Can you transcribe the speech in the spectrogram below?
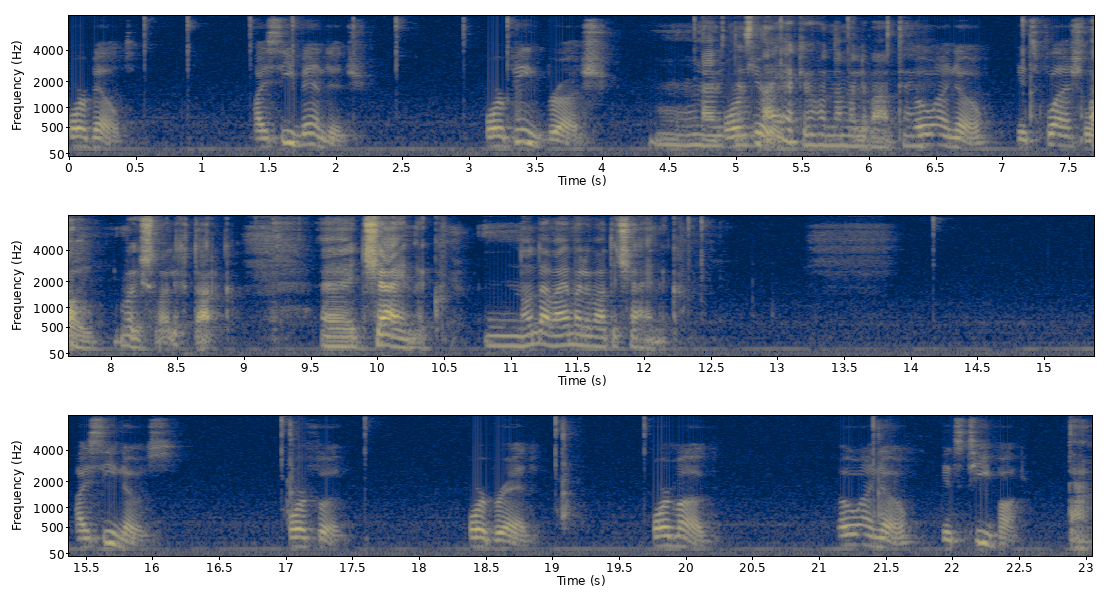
Or belt. I see bandage. Or paintbrush. м, Навіть не знаю, як його намалювати. Oh, I know. It's О, flashlight. вийшла ліхтарик. Е, Чайник. Ну, давай малювати чайник. I see nose. Or foot. Or bread. Or mug. Oh, I know. It's teapot. Так,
